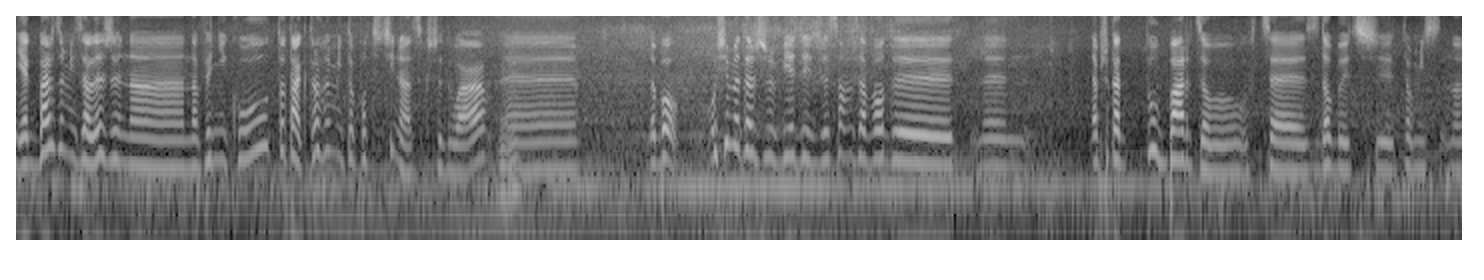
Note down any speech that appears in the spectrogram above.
jak bardzo mi zależy na, na wyniku, to tak, trochę mi to podcina skrzydła. Mhm. E, No bo musimy też wiedzieć, że są zawody, y, na przykład tu bardzo chcę zdobyć to mis... No,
